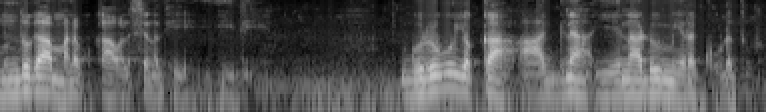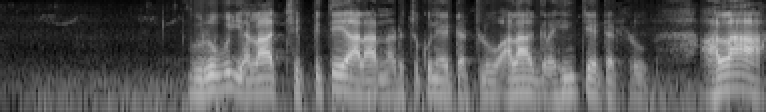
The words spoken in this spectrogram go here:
ముందుగా మనకు కావలసినది ఇది. గురువు యొక్క ఆజ్ఞ ఏనాడు మీరకూడదు. గురువు ఎలా చెప్పితే అలా నడుచుకునేటట్లు అలా గ్రహించేటట్లు అలా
